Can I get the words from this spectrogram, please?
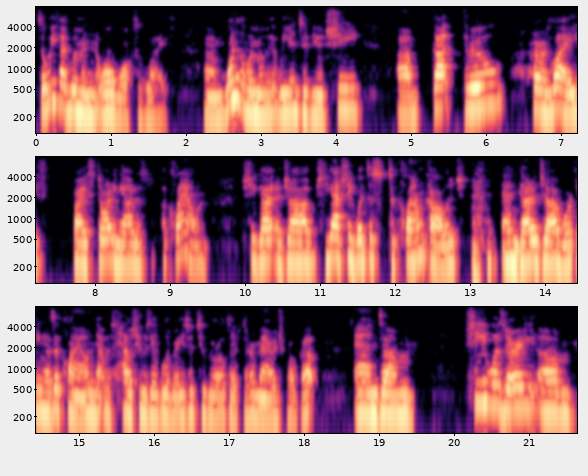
So we've had women in all walks of life. Um, one of the women that we interviewed, she um, got through her life by starting out as a clown. She got a job. She actually went to, to clown college and got a job working as a clown. And that was how she was able to raise her two girls after her marriage broke up. And um, she was very um,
